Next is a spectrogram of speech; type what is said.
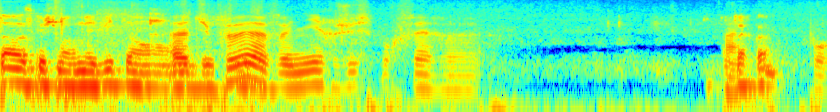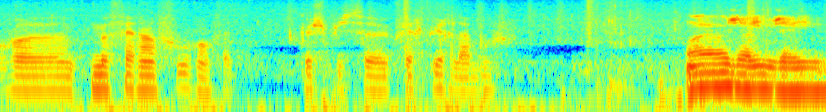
Attends, est-ce que je me remets vite en... Euh, tu peux euh, venir juste pour faire... euh, Pour faire quoi pour euh, me faire un four en fait. Que je puisse euh, faire cuire la bouffe. Ouais, ouais, j'arrive, j'arrive.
